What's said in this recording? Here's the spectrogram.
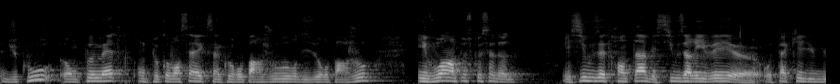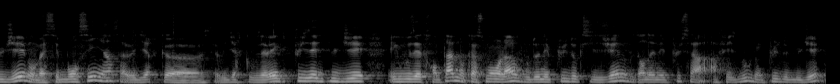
du coup, on peut, mettre, on peut commencer avec 5 euros par jour, 10 euros par jour et voir un peu ce que ça donne. Et si vous êtes rentable et si vous arrivez euh, au taquet du budget, bon, bah, c'est bon signe. Hein. ça, veut dire que, ça veut dire que vous avez épuisé le budget et que vous êtes rentable. Donc à ce moment-là, vous donnez plus d'oxygène, vous en donnez plus à, Facebook, donc plus de budget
